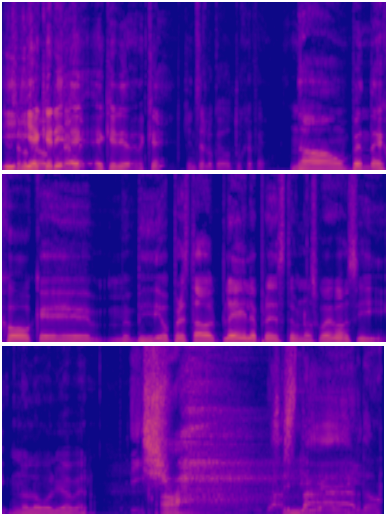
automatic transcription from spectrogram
¿Quién Y, he, queri- he- he querido... ¿Qué? ¿Quién se lo quedó tu jefe? No, un pendejo que me pidió prestado el Play, le presté unos juegos y no lo volvió a ver. Ah, Sí. Bastardo.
